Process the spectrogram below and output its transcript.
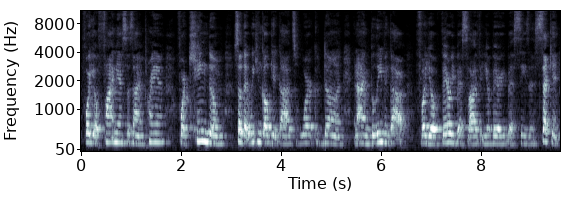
for your finances. I am praying for kingdom so that we can go get God's work done. And I am believing God for your very best life and your very best season. Second,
